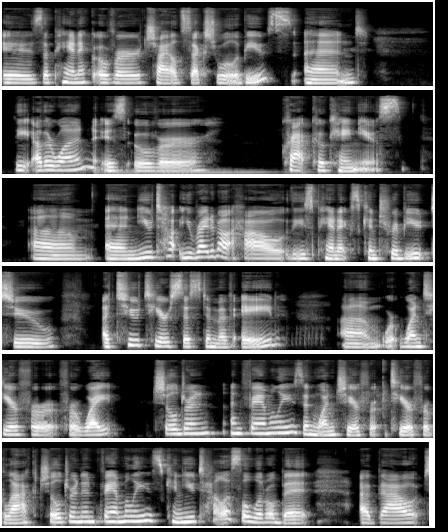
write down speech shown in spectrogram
is a panic over child sexual abuse, and the other one is over crack cocaine use. Um, and you ta- you write about how these panics contribute to a two tier system of aid um, one tier for, for white children and families and one tier for, tier for black children and families. Can you tell us a little bit about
